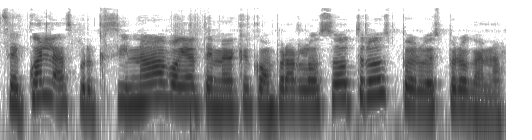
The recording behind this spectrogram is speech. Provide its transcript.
secuelas, porque si no voy a tener que comprar los otros, pero espero que no.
